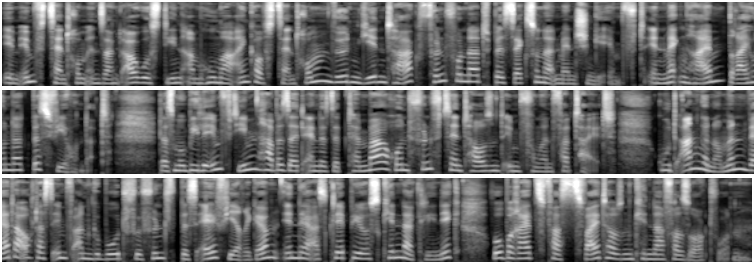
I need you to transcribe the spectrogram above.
Im Impfzentrum in St. Augustin am Huma Einkaufszentrum würden jeden Tag 500 bis 600 Menschen geimpft, in Meckenheim 300 bis 400. Das mobile Impfteam habe seit Ende September rund 15.000 Impfungen verteilt. Gut angenommen werde auch das Impfangebot für 5- bis 11-Jährige in der Asklepios Kinderklinik, wo bereits fast 2000 Kinder versorgt wurden.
